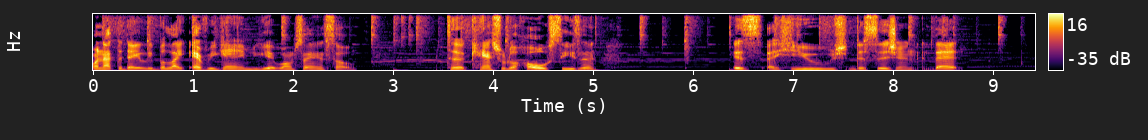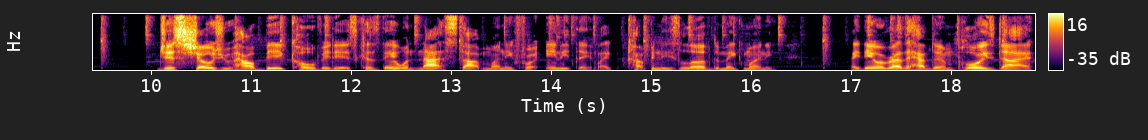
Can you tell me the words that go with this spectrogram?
or not the daily, but like every game. You get what I'm saying? So, to cancel the whole season is a huge decision that just shows you how big COVID is because they will not stop money for anything. Like, companies love to make money. Like, they would rather have the employees die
